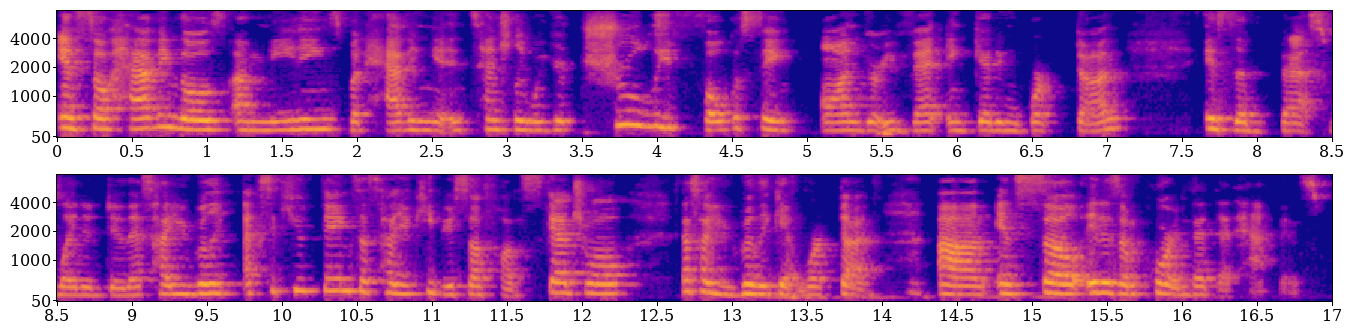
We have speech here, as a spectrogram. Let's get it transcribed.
And so having those um, meetings but having it intentionally where you're truly focusing on your event and getting work done is the best way to do. That's how you really execute things. That's how you keep yourself on schedule. That's how you really get work done. Um, and so it is important that that happens.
